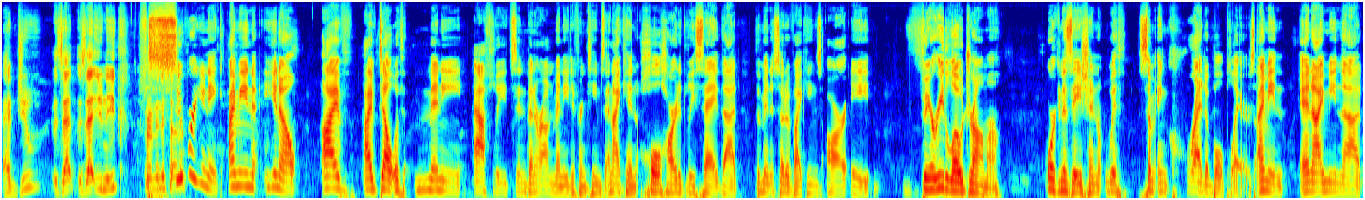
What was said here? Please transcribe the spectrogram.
Had you? Is that is that unique for Minnesota? Super unique. I mean, you know, I've I've dealt with many athletes and been around many different teams, and I can wholeheartedly say that the Minnesota Vikings are a very low drama organization with some incredible players. I mean, and I mean that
